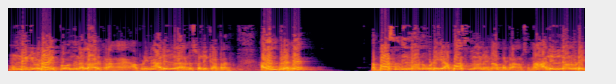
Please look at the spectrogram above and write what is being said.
முன்னைக்கு விட இப்ப வந்து நல்லா இருக்கிறாங்க. அப்படின்னு அலிரலான்னு சொல்லி காட்டுறாங்க. அதன் பிறகு அப்பாஸ் அல்லானுடைய அப்பாஸ் என்ன பண்றாங்கன்னு சொன்னா அலிலானுடைய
